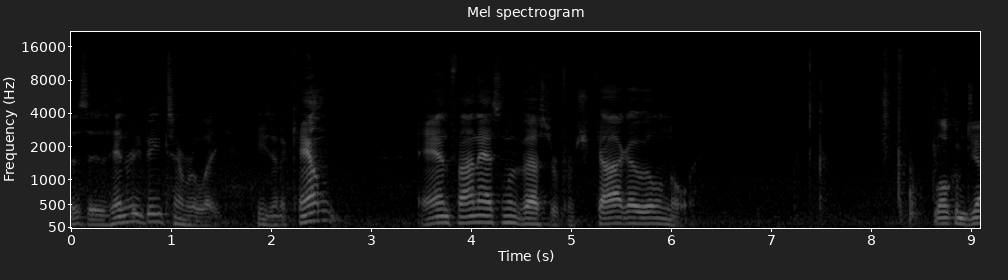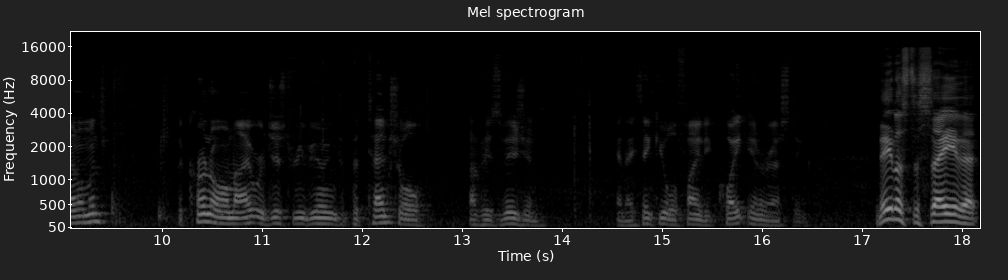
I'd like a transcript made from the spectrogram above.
this is Henry B. Timberlake. He's an accountant and financial investor from Chicago, Illinois. Welcome, gentlemen. The Colonel and I were just reviewing the potential of his vision, and I think you will find it quite interesting. Needless to say that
